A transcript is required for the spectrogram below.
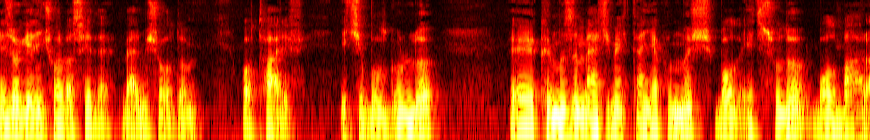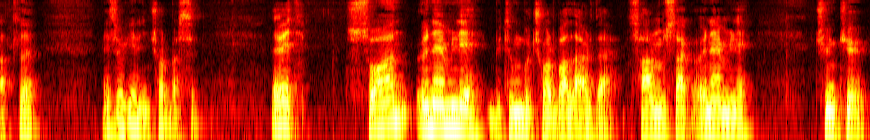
Ezogelin çorbasıydı vermiş olduğum o tarif. İçi bulgurlu, e, kırmızı mercimekten yapılmış, bol et sulu, bol baharatlı ezogelin çorbası. Evet, Soğan önemli bütün bu çorbalarda. Sarımsak önemli. Çünkü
